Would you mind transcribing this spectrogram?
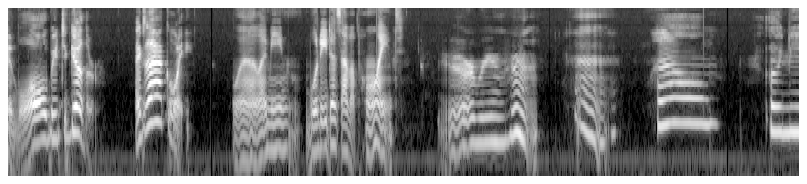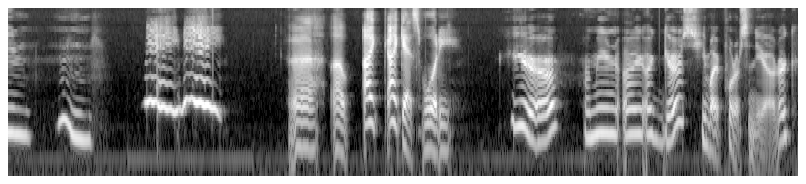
and we'll all be together. Exactly. Well, I mean, Woody does have a point. Yeah, I mean, hmm. Hmm. Well, I mean, hmm. Nay, nay. Uh, uh, I, I guess Woody. Yeah, I mean, I, I guess he might put us in the attic.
